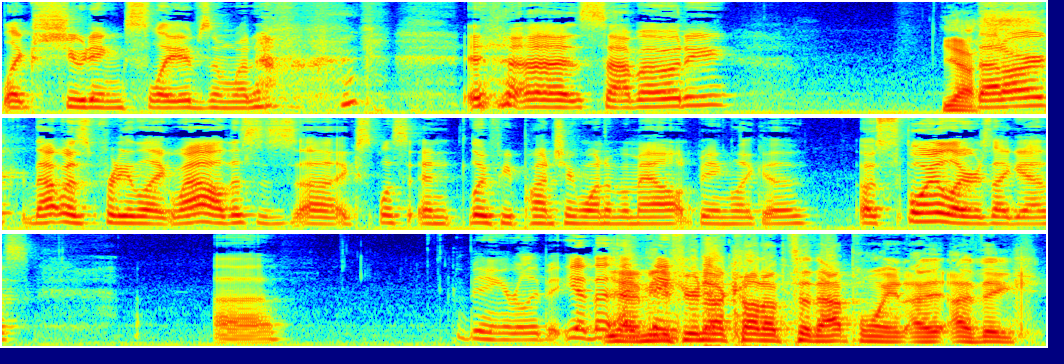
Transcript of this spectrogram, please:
like shooting slaves and whatever in uh, Sabaody. yes, that arc that was pretty like wow this is uh, explicit and luffy punching one of them out being like a oh spoilers i guess uh being a really big yeah that, Yeah, I, mean, think if you're not caught up to that point, I, I think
